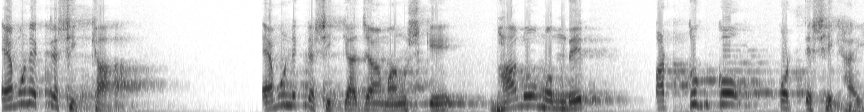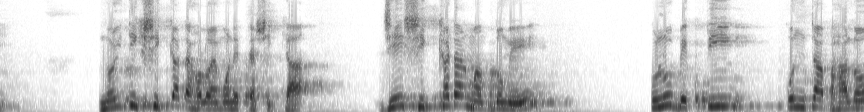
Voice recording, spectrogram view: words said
এমন একটা শিক্ষা, এমন একটা শিক্ষা যা মানুষকে ভালো মন্দের পার্থক্য করতে শেখায়। নৈতিক শিক্ষাটা হলো এমন একটা শিক্ষা, যে শিক্ষাটার মাধ্যমে কোনো ব্যক্তি কোনটা ভালো,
